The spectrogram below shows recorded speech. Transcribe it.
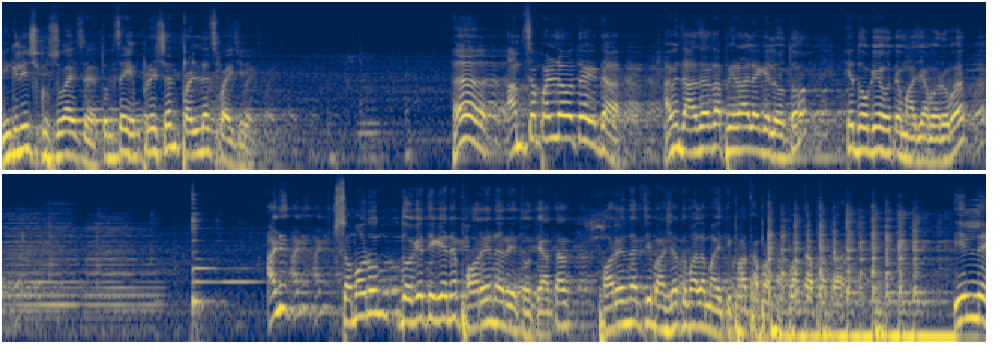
इंग्लिश घुसवायचं. तुमचं इम्प्रेशन पडलंच पाहिजे. हं आमचं पडलं होतं एकदा. आम्ही दादरला फिरायला गेलो होतो. हे दोघे होते माझ्याबरोबर. आणि समोरून दोघे तिघेने फॉरेनर येत होते. आता फॉरेनरची भाषा तुम्हाला माहिती. फाता फाता फाता फाता इल्ले.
